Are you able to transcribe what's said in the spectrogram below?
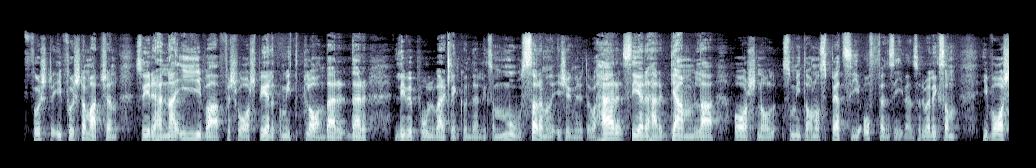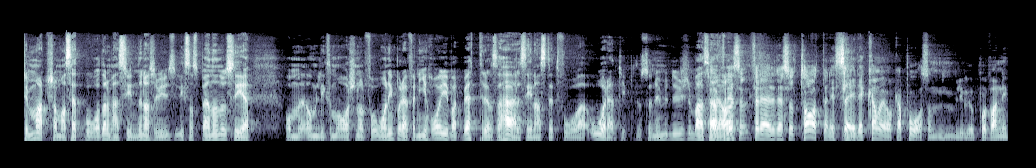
först, I första matchen så är det här naiva försvarsspelet på mittplan där, där Liverpool verkligen kunde liksom mosa dem i 20 minuter och här ser jag det här gamla Arsenal som inte har någon spets i offensiven. Så det var liksom i varsin match har man sett båda de här synderna så det är liksom spännande att se om, om liksom Arsenal får ordning på det här, för ni har ju varit bättre än så här de senaste två åren. Typ. Så nu, nu är det bara så här, Ja, för, ja, resu- för det- resultaten i sig, det kan man ju åka på som Liverpool.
